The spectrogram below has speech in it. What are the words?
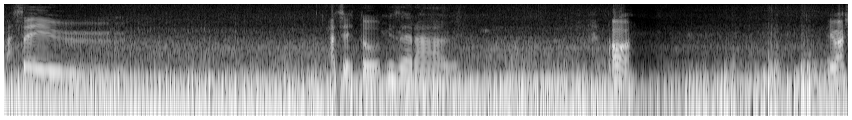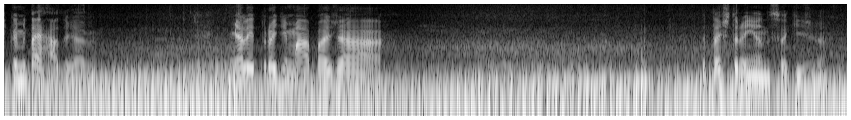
Passeio. Acertou, miserável. Ó. Eu acho que o caminho tá errado já, viu? Minha leitura de mapa já... Já tá estranhando isso aqui já.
